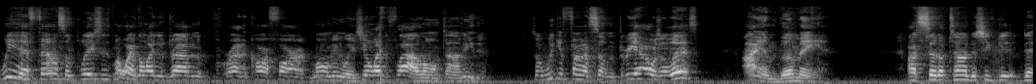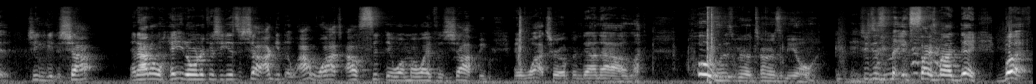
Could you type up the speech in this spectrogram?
we have found some places. My wife don't like to drive in, ride a car far long anyway. She don't like to fly a long time either. So we can find something three hours or less. I am the man. I set up time that she get that she can get the shop, and I don't hate on her because she gets the shop. I get the I watch. I'll sit there while my wife is shopping and watch her up and down the aisle. Whew, this girl turns me on. She just excites my day. But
